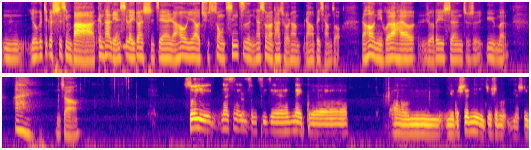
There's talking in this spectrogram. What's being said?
嗯，有个这个事情吧，跟他联系了一段时间，然后又要去送，亲自你看送到他手上，然后被抢走，然后你回来还要惹得一身就是郁闷，唉，你知道，所以，那现在疫情期间，那个，嗯，你的生意就是也是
